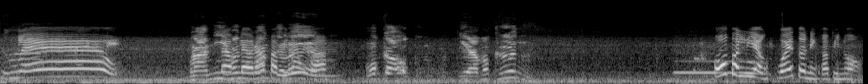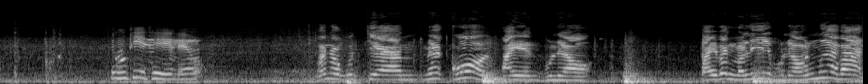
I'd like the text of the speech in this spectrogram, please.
ถึงแล้ว มานี่มันจำแล้วนะมันก็เลยปะพี่น้องคะ หัวเก่าเอากุญแจมาขึ้นโอ้บนเลี้ยงไว้ตัวนี้ครับพี่น้อง ถึงที่เทแล้ว มันเอากุญแจแม่โคไปผู้เลียวไปบ้านมารีผู้เลียวมันเมื่อบ้าน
